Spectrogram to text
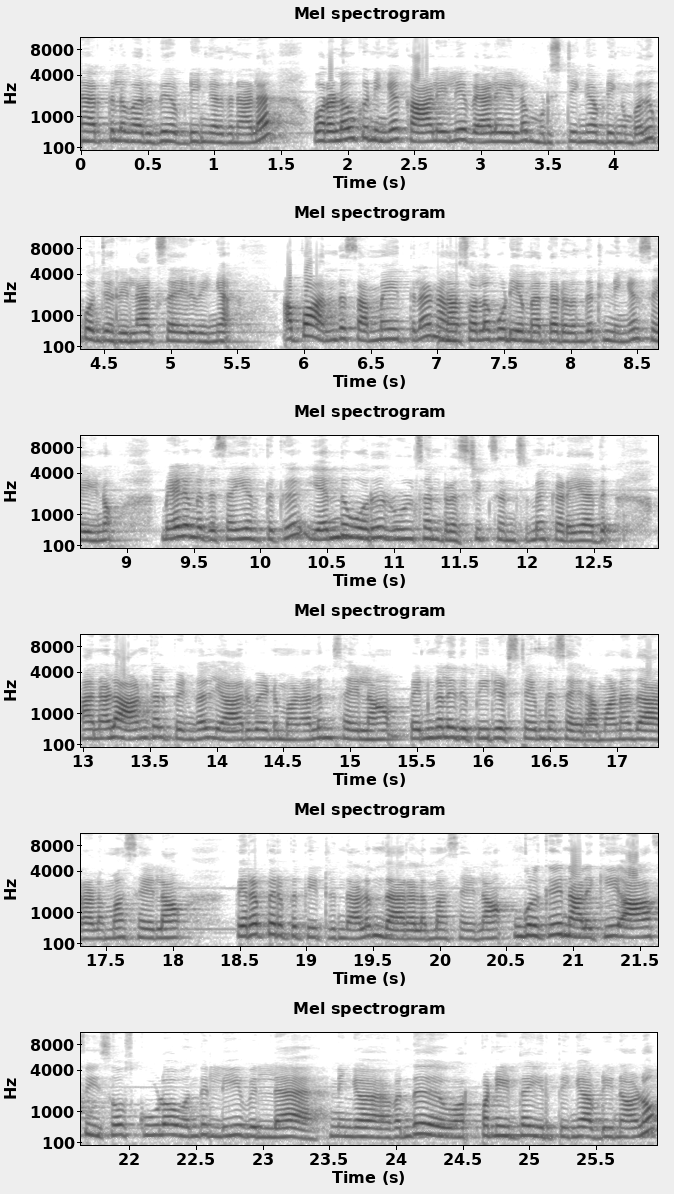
நேரத்தில் வருது அப்படிங்கிறதுனால ஓரளவுக்கு நீங்கள் காலையிலே வேலையெல்லாம் முடிச்சிட்டிங்க அப்படிங்கும்போது கொஞ்சம் ரிலாக்ஸ் ஆயிருவீங்க. அப்போ அந்த சமயத்தில் நான் சொல்லக்கூடிய மெத்தட் வந்துட்டு நீங்கள் செய்யணும். மேலும் இதை செய்கிறதுக்கு எந்த ஒரு ரூல்ஸ் அண்ட் ரெஸ்ட்ரிக்ஷன்ஸுமே கிடையாது. அதனால் ஆண்கள் பெண்கள் யார் வேண்டுமானாலும் செய்யலாம். பெண்கள் இது பீரியட்ஸ் டைமில் செய்யலாம். மன தாராளமாக செய்யலாம். பிறப்பிறப்பு தீட்டு இருந்தாலும் தாராளமாக செய்யலாம். உங்களுக்கு நாளைக்கு ஆஃபீஸோ ஸ்கூலோ வந்து லீவ் இல்லை. நீங்கள் வந்து ஒர்க் பண்ணிட்டு தான் இருப்பீங்க அப்படின்னாலும்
